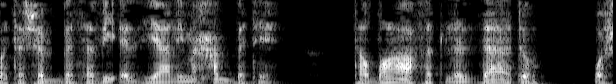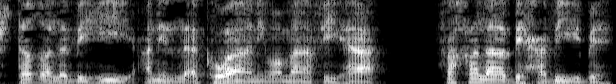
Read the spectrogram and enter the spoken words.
وتشبث بأذيال محبته تضاعفت لذاته واشتغل به عن الأكوان وما فيها فخلا بحبيبه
